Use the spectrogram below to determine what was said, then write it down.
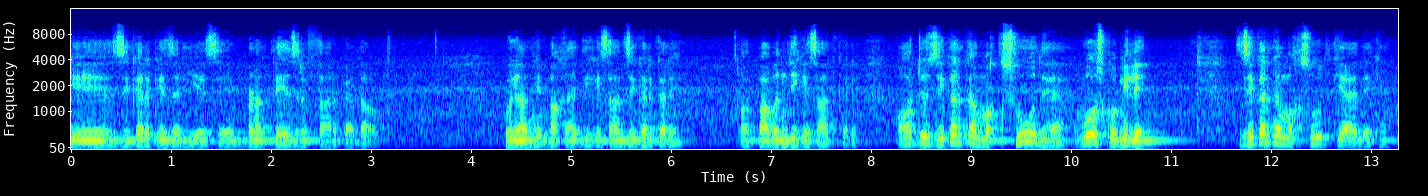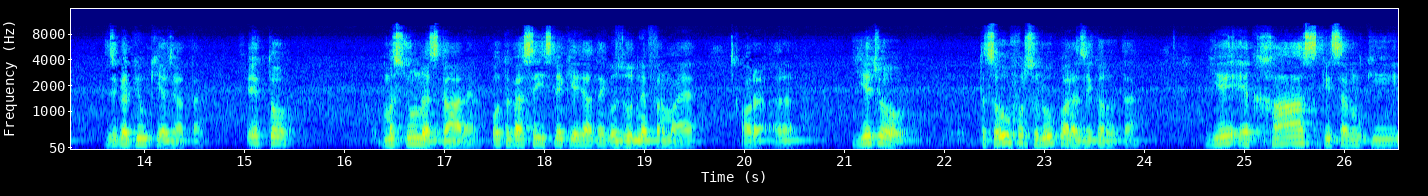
کے ذکر کے ذریعے سے بڑا تیز رفتار پیدا ہوتا ہے۔ کوئی آدمی باقاعدگی کے ساتھ ذکر کرے اور پابندی کے ساتھ کرے۔ اور جو ذکر کا مقصود ہے وہ اس کو ملے۔ ذکر کا مقصود کیا ہے دیکھیں۔ ذکر کیوں کیا جاتا ہے؟ ایک تو مصنون اذکار ہے وہ تو ویسے ہی اس لیے کیا جاتا ہے کہ حضور نے فرمایا۔ اور یہ جو تصوف اور سلوک والا ذکر ہوتا ہے، یہ ایک خاص قسم کی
